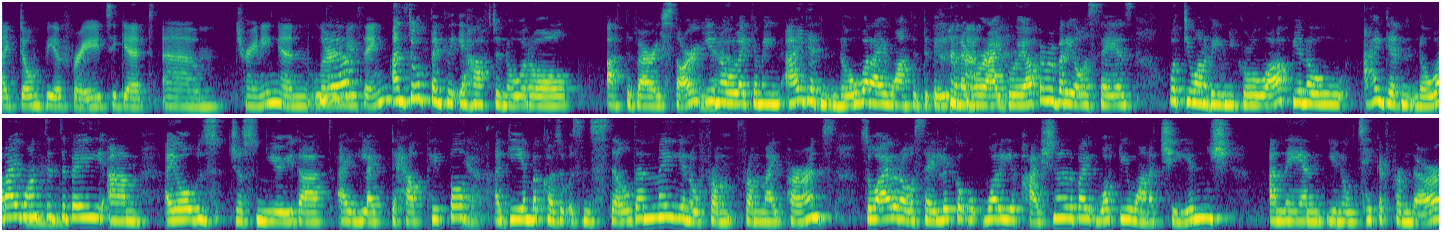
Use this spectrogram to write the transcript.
like don't be afraid to get um, training and learn Yeah. new things. And don't think that you have to know it all at the very start. You Yeah. know, like I mean, I didn't know what I wanted to be whenever I grew up. Everybody always says, "What do you want to be when you grow up?" You know, I didn't know what I wanted Mm. to be. Um, I always just knew that I liked to help people. Yeah. Again, because it was instilled in me, you know, from from my parents. So I would always say, "Look at what are you passionate about? What do you want to change?" And then you know, take it from there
